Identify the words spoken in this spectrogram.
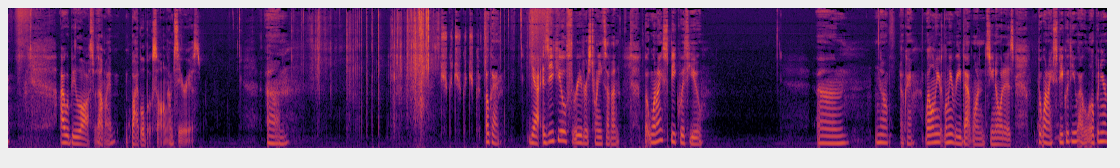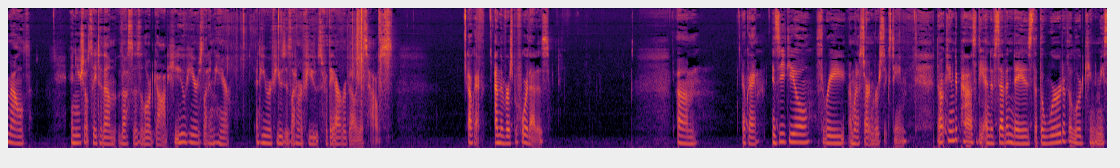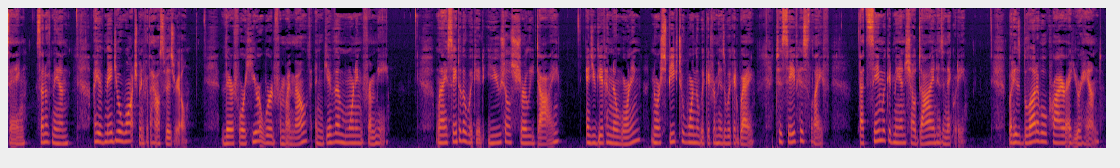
I would be lost without my Bible book song. I'm serious. Um, okay. Yeah, Ezekiel 3, verse 27. But when I speak with you, um, no, okay. Well, let me let me read that one so you know what it is. But when I speak with you, I will open your mouth, and you shall say to them, Thus says the Lord God: He who hears, let him hear, and he who refuses, let him refuse, for they are a rebellious house. Okay, and the verse before that is, um, okay, Ezekiel 3, I'm going to start in verse 16. Now it came to pass at the end of seven days that the word of the Lord came to me, saying, Son of man, I have made you a watchman for the house of Israel. Therefore hear a word from my mouth, and give them warning from me. When I say to the wicked, You shall surely die, and you give him no warning, nor speak to warn the wicked from his wicked way, to save his life, that same wicked man shall die in his iniquity. But his blood I will require at your hand.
